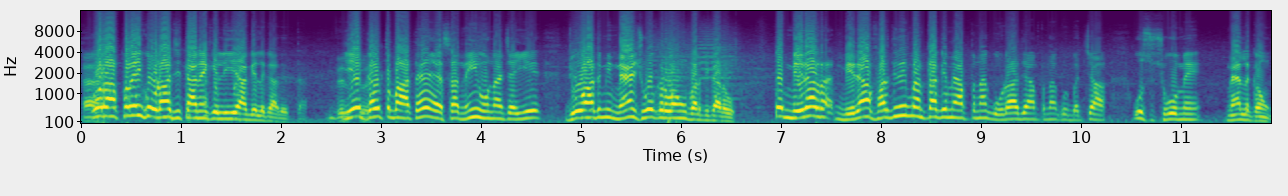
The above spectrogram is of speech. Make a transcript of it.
हाँ। और अपना ही घोड़ा जिताने के लिए आगे लगा देता है। ये गलत बात है ऐसा नहीं होना चाहिए। जो आदमी मैं शो करवाऊं फ़र्ज़ करो। तो मेरा मेरा फ़र्ज़ नहीं बनता कि मैं अपना घोड़ा या अपना कोई बच्चा उस शो में मैं लगाऊँ।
